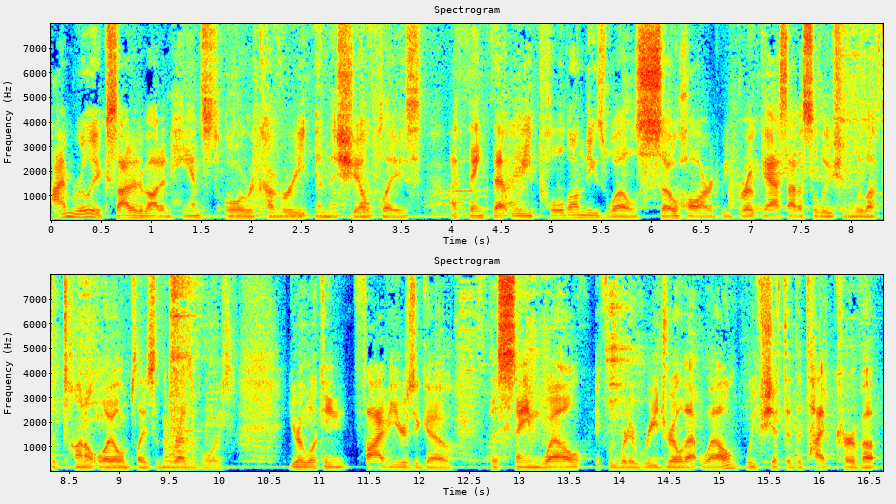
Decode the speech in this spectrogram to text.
I'm really excited about enhanced oil recovery in the shale plays. I think that we pulled on these wells so hard, we broke gas out of solution. We left a ton of oil in place in the reservoirs. You're looking five years ago, the same well, if we were to re-drill that well, we've shifted the type curve up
